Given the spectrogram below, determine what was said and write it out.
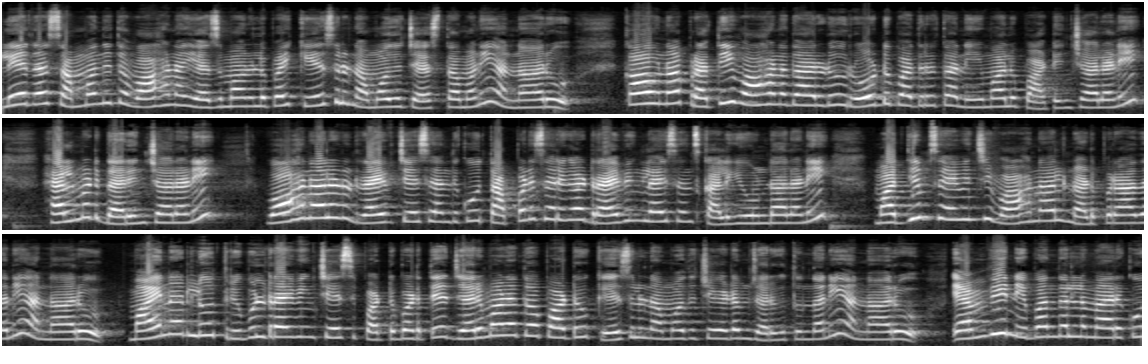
లేదా సంబంధిత వాహన యజమానులపై కేసులు నమోదు చేస్తామని అన్నారు. కావున ప్రతి వాహనదారుడు రోడ్డు భద్రతా నియమాలు పాటించాలని హెల్మెట్ ధరించాలని వాహనాలను డ్రైవ్ చేసేందుకు తప్పనిసరిగా డ్రైవింగ్ లైసెన్స్ కలిగి ఉండాలని మద్యం సేవించి వాహనాలు నడపరాదని అన్నారు. మైనర్లు త్రిబుల్ డ్రైవింగ్ చేసి పట్టుబడితే జరిమానాతో పాటు కేసులు నమోదు చేయడం జరుగుతుందని అన్నారు. ఎంవి నిబంధనల మేరకు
